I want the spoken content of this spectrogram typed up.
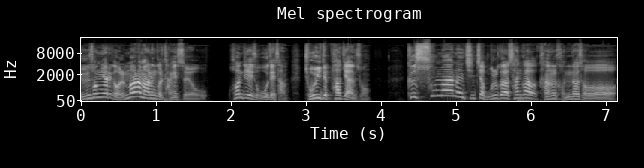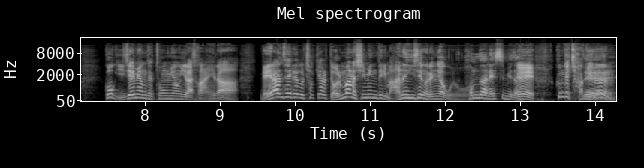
윤석열이가 얼마나 많은 걸 당했어요. 헌디에서 5대 3, 조이대 파기환송. 그 수많은 진짜 물과 산과 강을 건너서 꼭 이재명 대통령이라서가 아니라 내란 세력을 척결할 때 얼마나 시민들이 많은 희생을 했냐고요. 험난했습니다. 예. 근데 자기는 네.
